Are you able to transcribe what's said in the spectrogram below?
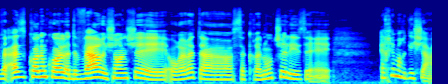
ואז קודם כל, הדבר הראשון שעורר את הסקרנות שלי זה איך היא מרגישה.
